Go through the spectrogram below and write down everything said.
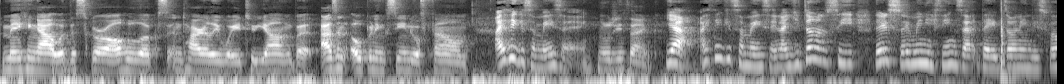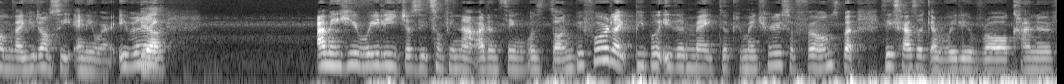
making out with this girl who looks entirely way too young, but as an opening scene to a film, I think it's amazing. what do you think? Yeah, I think it's amazing. Like you don't see there's so many things that they've done in this film that you don't see anywhere. Even Yeah. like I mean, he really just did something that I don't think was done before. Like people either make documentaries or films, but this has like a really raw kind of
